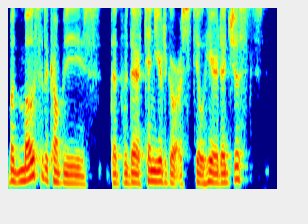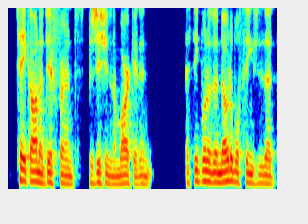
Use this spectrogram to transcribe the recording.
But most of the companies that were there 10 years ago are still here. They just take on a different position in the market. And I think one of the notable things is that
